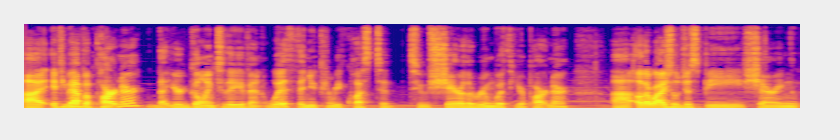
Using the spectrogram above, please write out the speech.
Uh, if you have a partner that you're going to the event with, then you can request to, to share the room with your partner. Uh, otherwise, you'll just be sharing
